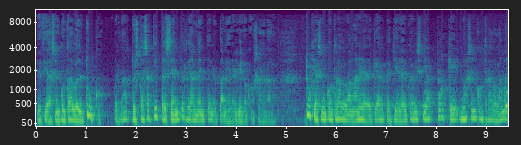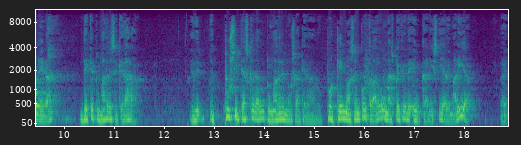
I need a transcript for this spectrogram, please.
decía, has encontrado el truco, ¿verdad? Tú estás aquí presente realmente en el pan y en el vino consagrado. Tú que has encontrado la manera de quedarte aquí en la Eucaristía, ¿por qué no has encontrado la manera de que tu madre se quedara? Tú si te has quedado, tu madre no se ha quedado. ¿Por qué no has encontrado una especie de Eucaristía de María? ¿Eh?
